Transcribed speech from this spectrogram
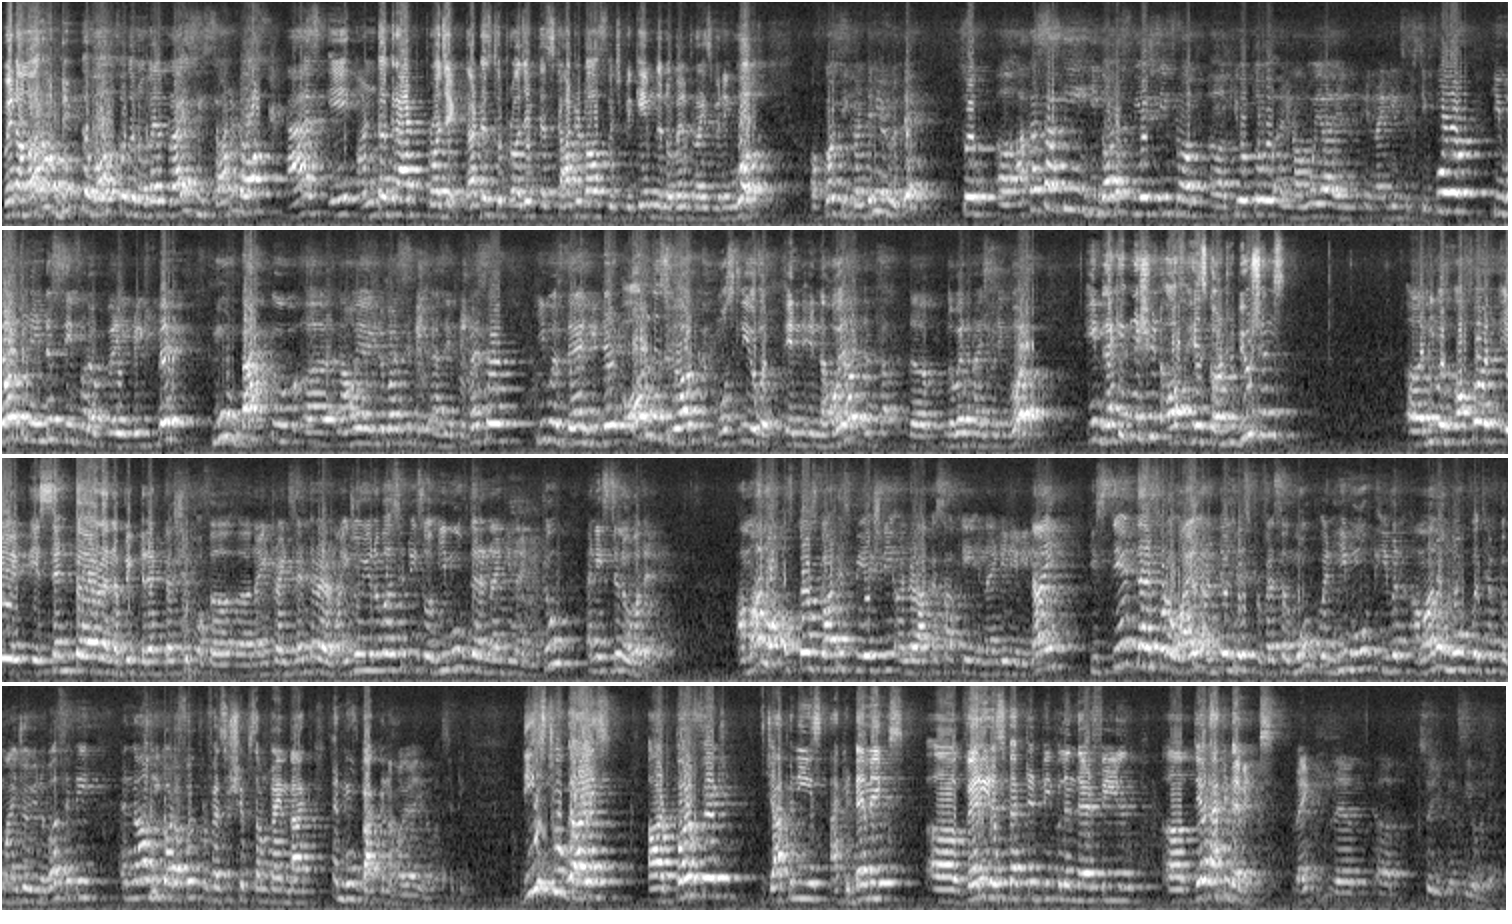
When Amano did the work for the Nobel Prize, he started off as a undergrad project. That is the project that started off which became the Nobel Prize winning work. Of course, he continued with it. So uh, Akasaki, he got his PhD from uh, Kyoto and Nagoya in, in 1964. He worked in industry for a very brief bit, moved back to uh, Nagoya University as a professor. He was there, he did all this work mostly over in, in Nagoya, the, the Nobel Prize winning work. In recognition of his contributions, uh, he was offered a, a, center and a big directorship of a, a nitride center at Meijo University, so he moved there in 1992 and he's still over there. Amano, of course, got his PhD under Akasaki in 1989. He stayed there for a while until his professor moved. When he moved, even Amano moved with him to Meijo University, and now he got a full professorship some time back and moved back to Nagoya University. These two guys are perfect Japanese academics, uh, very respected people in their field. Uh, they are academics right? Uh, so you can see over there.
